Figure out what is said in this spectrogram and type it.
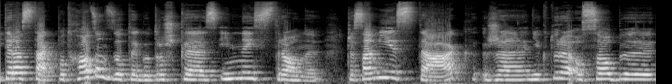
I teraz tak, podchodząc do tego troszkę z innej strony, czasami jest tak, że niektóre osoby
